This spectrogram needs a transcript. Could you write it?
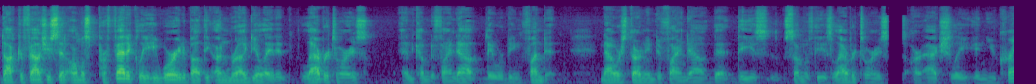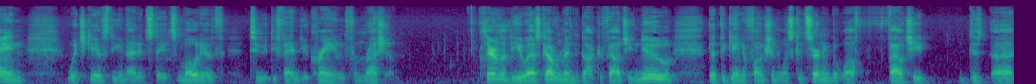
Dr. Fauci said almost prophetically he worried about the unregulated laboratories, and come to find out they were being funded. Now we're starting to find out that these some of these laboratories are actually in Ukraine, which gives the United States motive to defend Ukraine from Russia. Clearly, the U.S. government and Dr. Fauci knew that the gain of function was concerning, but while Fauci uh,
